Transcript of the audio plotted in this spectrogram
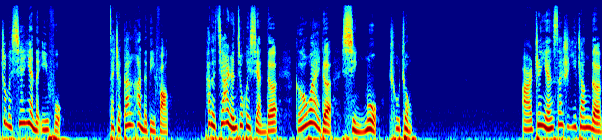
这么鲜艳的衣服，在这干旱的地方，他的家人就会显得格外的醒目出众。而箴言三十一章的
